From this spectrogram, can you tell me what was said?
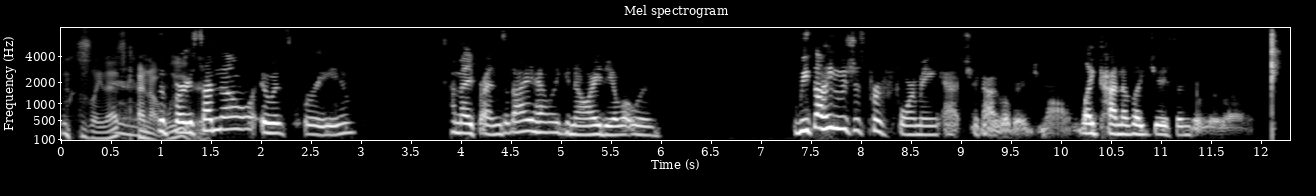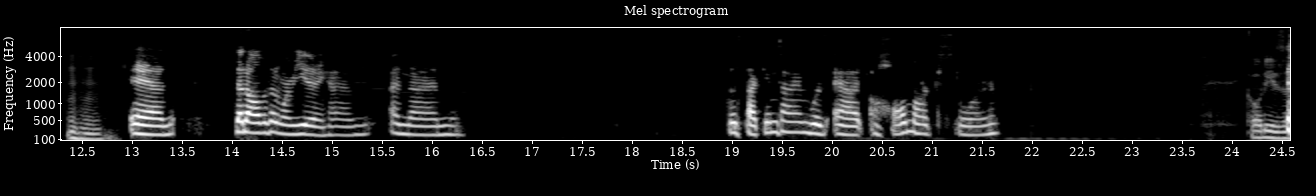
It's like that's kind of the weird. first time though, it was free, and my friends and I had like no idea what was. We thought he was just performing at Chicago Ridge Mall, like kind of like Jason Derulo. hmm And then all of a sudden we're meeting him. And then the second time was at a Hallmark store Cody's uh,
